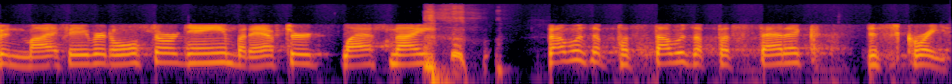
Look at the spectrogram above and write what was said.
been my favorite All Star game. But after last night, that was a that was a pathetic disgrace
